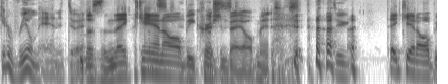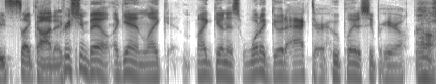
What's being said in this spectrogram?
get a real man into it. Listen, they can't all be Christian Bale, man. Dude, they can't all be psychotic. Christian Bale, again, like, my goodness, what a good actor who played a superhero. oh,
